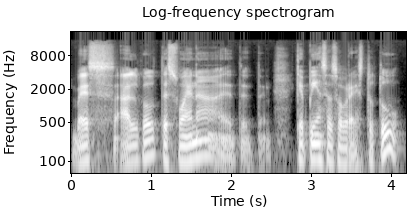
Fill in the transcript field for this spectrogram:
¿Ves algo? ¿Te suena? ¿Qué piensas sobre esto tú?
